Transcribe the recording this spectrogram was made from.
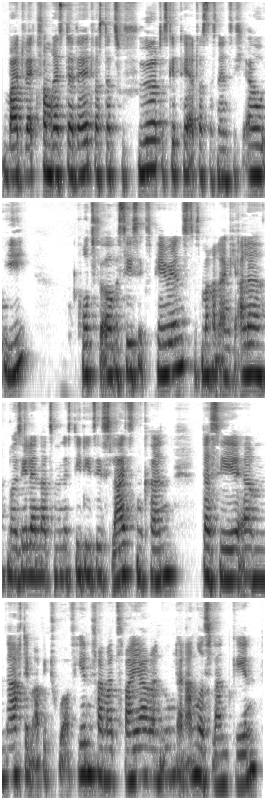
weit weg vom Rest der Welt, was dazu führt, es gibt hier etwas, das nennt sich LE, kurz für Overseas Experience. Das machen eigentlich alle Neuseeländer, zumindest die, die es leisten können, dass sie ähm, nach dem Abitur auf jeden Fall mal zwei Jahre in irgendein anderes Land gehen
